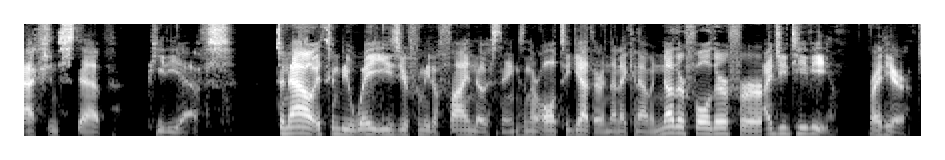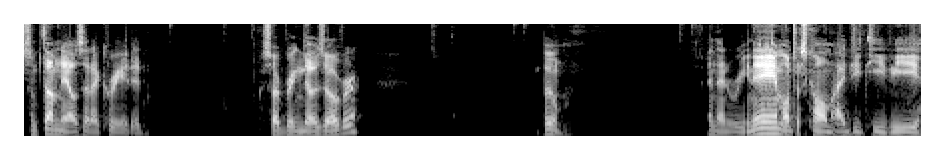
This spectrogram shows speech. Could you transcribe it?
action step PDFs. So now it's going to be way easier for me to find those things and they're all together. And then I can have another folder for IGTV right here, some thumbnails that I created. So I bring those over. Boom. And then rename, I'll just call them IGTV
